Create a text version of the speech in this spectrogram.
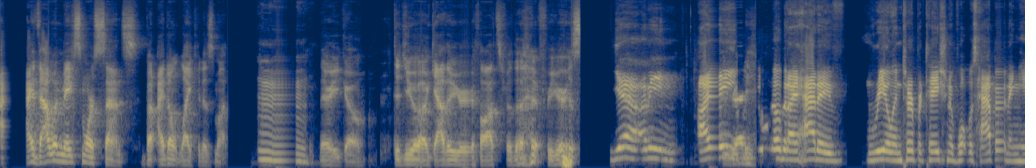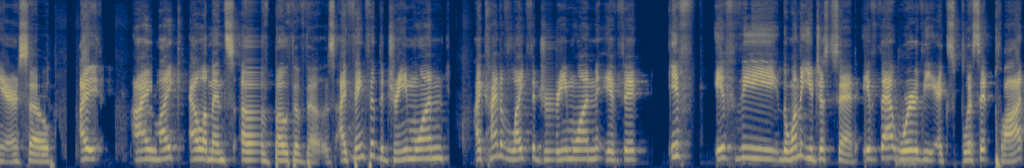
I, I that one makes more sense but i don't like it as much Mm. there you go did you uh, gather your thoughts for the for yours Yeah, I mean, I don't know that I had a real interpretation of what was happening here. So I I like elements of both of those. I think that the dream one, I kind of like the dream one if it if if the the one that you just said, if that were the explicit plot,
